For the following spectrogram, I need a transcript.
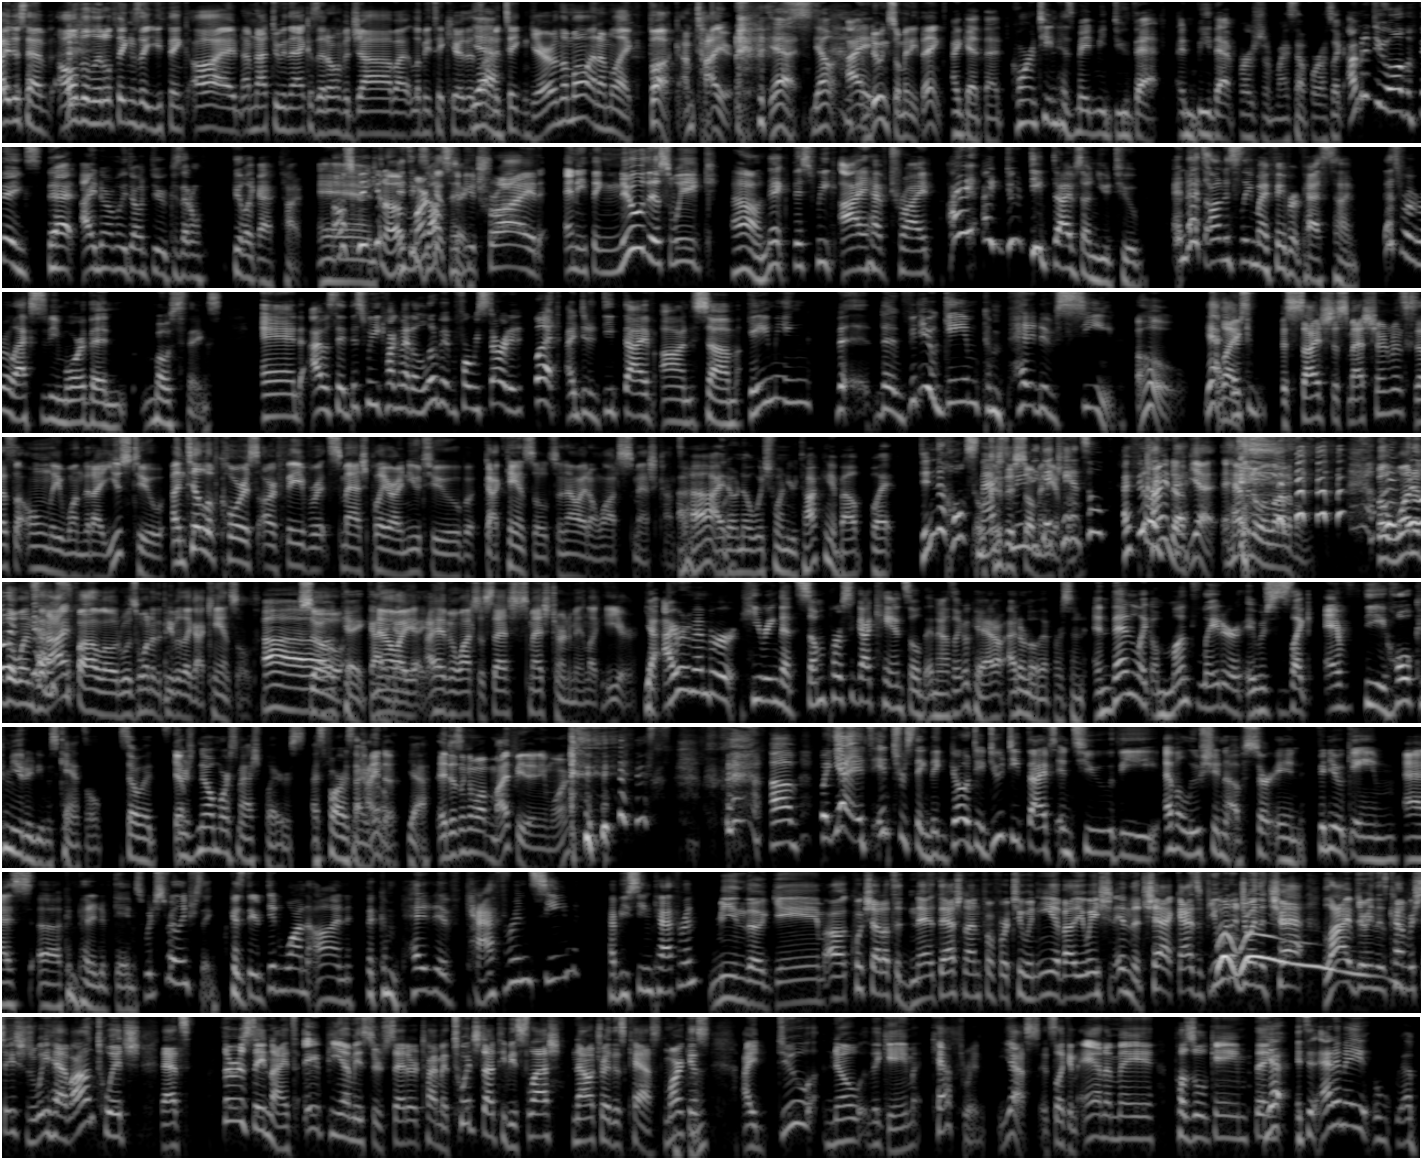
I just have all the little things that you think, oh, I, I'm not doing that because I don't have a job. I, let me take care of this. Yeah. I've been taking care of them all, and I'm like, fuck, I'm tired. Yeah, no, I I'm doing so many things. I get that. Quarantine has made me do that and be that version of myself where I was like, I'm gonna do all the things that I normally don't do because I don't feel like I have time. oh, speaking of, Marcus, have you tried anything new this week? Oh, Nick, this week I have tried. I I do deep dives on YouTube, and that's honestly my favorite pastime. That's what relaxes me more than most things. And I would say this week talking about it a little bit before we started, but I did a deep dive on some gaming, the the video game competitive scene. Oh, Yeah, Like- some, besides just Smash tournaments, because that's the only one that I used to. Until, of course, our favorite Smash player on YouTube got canceled, so now I don't watch Smash content. uh, I don't know which one you're talking about, but didn't the whole Smash 'cause there's so community many get canceled? I feel like Kind of, that- yeah. It happened to a lot of them. I But one of the ones that I followed was one of the people that got canceled. Uh, so okay, got it, now got I, it, got I it. haven't watched the Smash, Smash tournament in like a year. Yeah, I remember hearing that some person got canceled, and I was like, okay, I don't, I don't know that person. And then like a month later, it was just like ev- the whole community was canceled. So it's Yep. there's no more Smash players as far as I. Kinda. Yeah. It doesn't come off my feed anymore. um, but yeah, it's interesting. They go, they do deep dives into the evolution of certain video game as uh, competitive games, which is really interesting because they did one on the competitive Catherine scene. Have you seen Catherine? mean the game. Uh, quick shout out to Dash nine four four two and E evaluation in the chat, guys. If you want to join the chat live during these conversations we have on Twitch, that's Thursday nights, 8 p.m. Eastern Standard Time at twitch.tv slash now try this cast. Mm-hmm. Marcus, I do know the game Catherine. Yes, it's like an anime puzzle game thing. Yeah, it's an anime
